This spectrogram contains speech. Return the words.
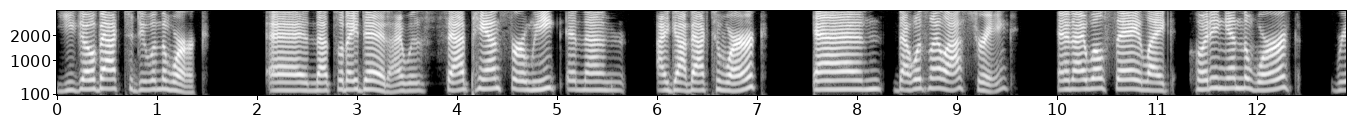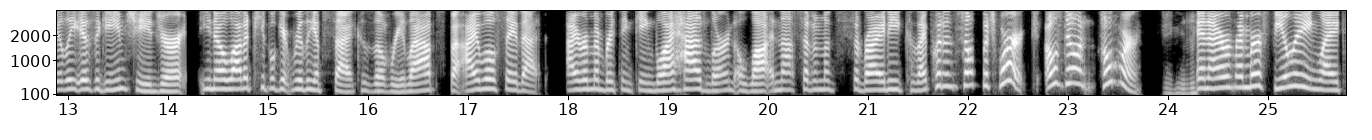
you go back to doing the work. And that's what I did. I was sad pants for a week. And then I got back to work. And that was my last drink. And I will say, like, putting in the work really is a game changer. You know, a lot of people get really upset because they'll relapse, but I will say that I remember thinking, well, I had learned a lot in that seven months of sobriety because I put in so much work. I was doing homework. Mm-hmm. And I remember feeling like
